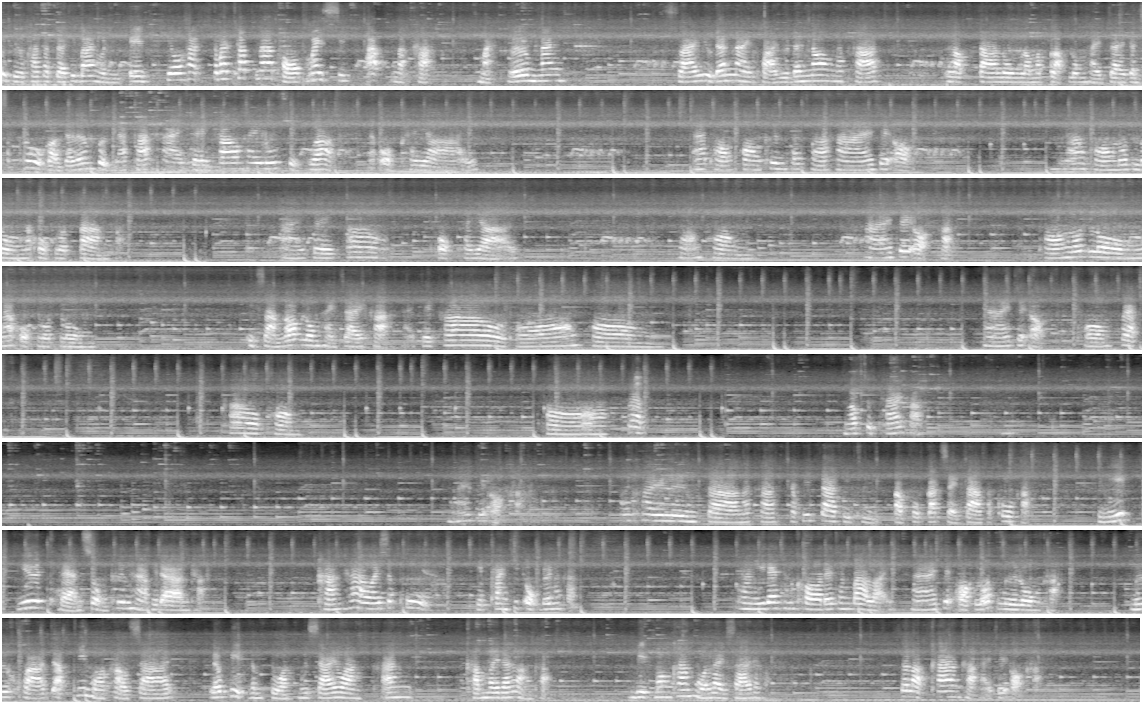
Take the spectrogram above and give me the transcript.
ฝึกเรือพากับจอที่บ้านวันนี้เป็นโยวคะกระชับหน้าท้องไม่ซิทอัพนะคะ มาเริ่มนั่ง ซ้ายอยู่ด้านในขวาอยู่ด้านนอกนะคะ หลับตาลงเรามาปรับลมหายใจกันสักครู่ก่อนจะเริ่มฝึกนะคะ หายใจเข้าให้รู้สึกว่าหน้าอกขยาย หน้าท้องพองขึ้นช้าๆหายใจออก หน้าท้องลดลงหน้าอกลดตามค่ะหายใจเข้าอกขยาย ท้องพอง หายใจออกค่ะ ท้องลดลงหน้าอกลดลง อีกสามรอบลมหายใจค่ะ หายใจเข้า ท้องพอง หายใจออก ท้องแฟบ เข้าพองออกแฟบรอบสุดท้ายค่ะไม่ไปออกค่ะค่อยๆลืมตานะคะกระพริบตาถี่ๆปรับโฟกัสสายตาสักครู่ค่ะ ทีนี้ยืดแขนส่งขึ้นหาเพดานค่ะ ค้างท่าไว้สักครู่เก็บคางคิดอกด้วยนะคะ ทางนี้ได้ทั้งคอได้ทั้งบ่าไหล่หายใจออกลดมือลงค่ะ มือขวาจับที่หัวเข่าซ้าย แล้วบิดลำตัว มือซ้ายวางข้างค้ำไว้ด้านหลังค่ะ บิดมองข้ามหัวไหล่ซ้ายนะคะสลับข้างค่ะหายใจออกค่ะ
